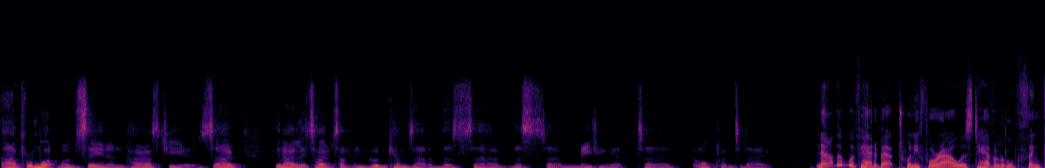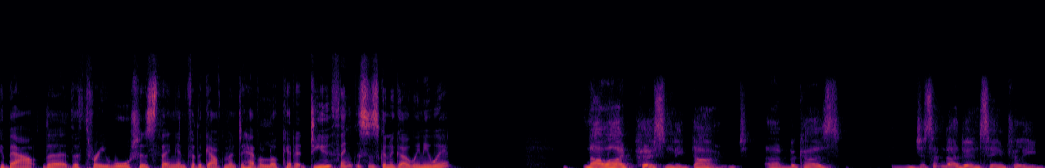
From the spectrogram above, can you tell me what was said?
uh, from what we've seen in past years. So, you know, let's hope something good comes out of this uh, this uh, meeting at uh, Auckland today. Now that we've had about 24 hours to have a little think about the, the Three Waters thing and for the government to have a look at it, do you think this is going to go anywhere? No, I personally don't, uh, because Jacinda Ardern seemed fairly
